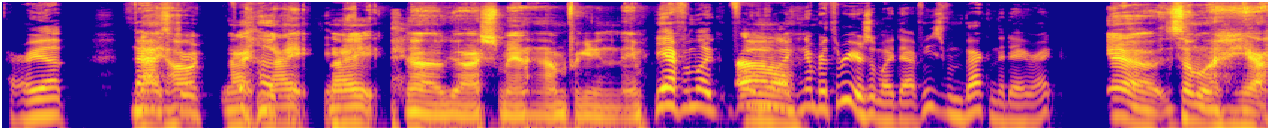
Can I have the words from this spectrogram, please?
Hurry up. Faster. Nighthawk, Night, Okay, Night, yeah. Night. Oh gosh, man, I'm forgetting the name. Yeah, from like from Uh, like number three or something like that. He's from back in the day, right? Yeah, someone. Yeah,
